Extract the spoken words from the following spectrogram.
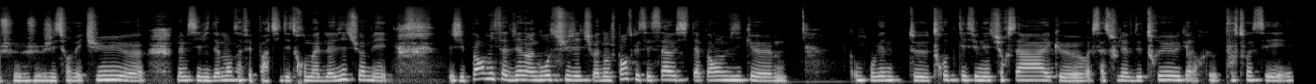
j'ai survécu même si évidemment ça fait partie des traumas de la vie tu vois mais j'ai pas envie que ça devienne un gros sujet tu vois. Donc je pense que c'est ça aussi t'as pas envie que qu'on vienne te, trop te questionner sur ça et que ça soulève des trucs alors que pour toi c'est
